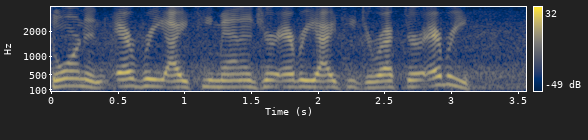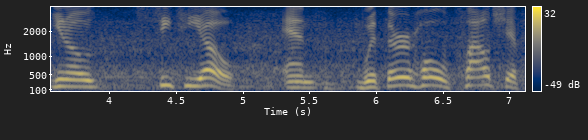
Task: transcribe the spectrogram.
thorn in every IT manager, every IT director, every you know CTO. And with their whole cloud shift,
